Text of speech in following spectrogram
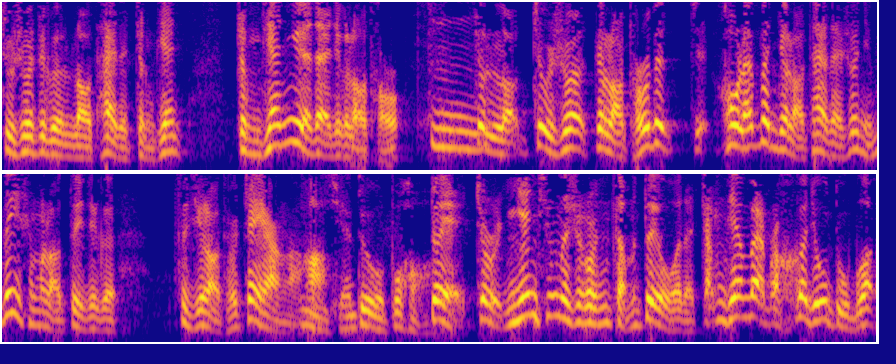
就说这个老太太整天整天虐待这个老头儿。嗯，这老就是说这老头儿的这后来问这老太太说，你为什么老对这个？自己老头这样啊哈，以前对我不好。对，就是年轻的时候你怎么对我的？整天外边喝酒赌博，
